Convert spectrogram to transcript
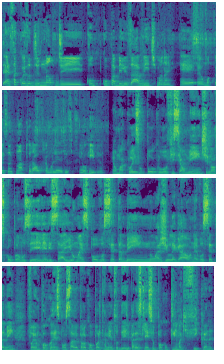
Essa coisa de, não, de culpabilizar a vítima, né? É, é uma coisa natural para mulheres, assim, é horrível. É uma coisa um pouco. Oficialmente nós culpamos ele, ele saiu, mas, pô, você também não agiu legal, né? Você também foi um pouco responsável pelo comportamento dele. Parece que é esse um pouco o clima que fica, né?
